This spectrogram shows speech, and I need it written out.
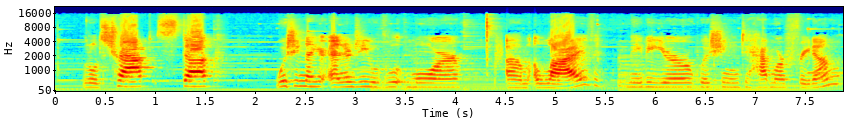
a little trapped, stuck, wishing that your energy was a little more um, alive. Maybe you're wishing to have more freedom.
